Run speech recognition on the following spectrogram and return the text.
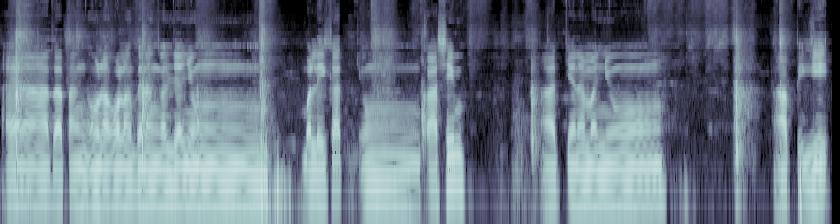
Ayan ah, tatang una ko lang tinanggal dyan yung balikat yung kasim. At yan naman yung ah, pigi.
